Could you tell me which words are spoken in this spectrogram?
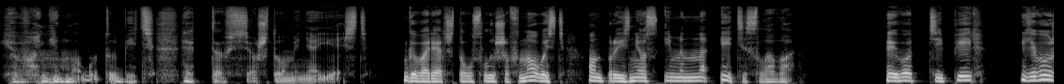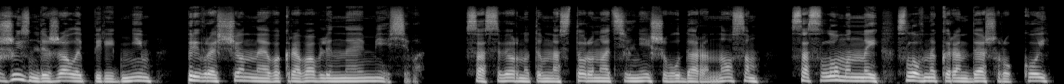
«Его не могут убить. Это все, что у меня есть». Говорят, что, услышав новость, он произнес именно эти слова. И вот теперь его жизнь лежала перед ним, превращенная в окровавленное месиво, со свернутым на сторону от сильнейшего удара носом, со сломанной, словно карандаш, рукой,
